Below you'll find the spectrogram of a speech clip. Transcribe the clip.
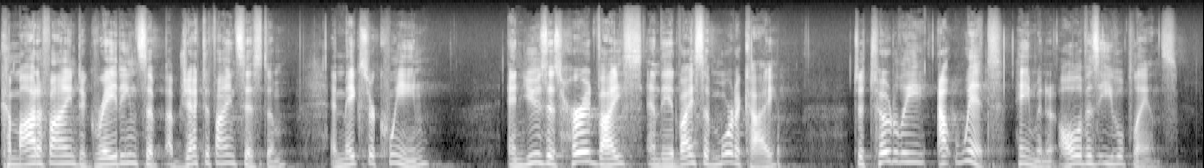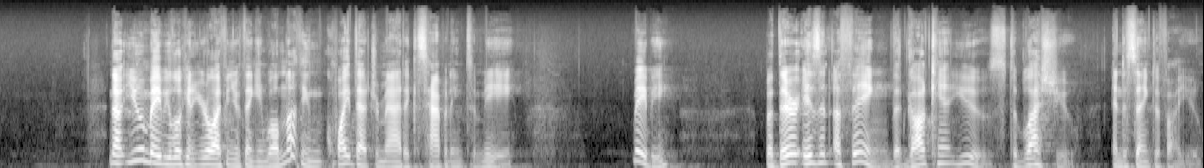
commodifying, degrading, objectifying system and makes her queen and uses her advice and the advice of Mordecai to totally outwit Haman and all of his evil plans. Now, you may be looking at your life and you're thinking, well, nothing quite that dramatic is happening to me. Maybe. But there isn't a thing that God can't use to bless you and to sanctify you.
